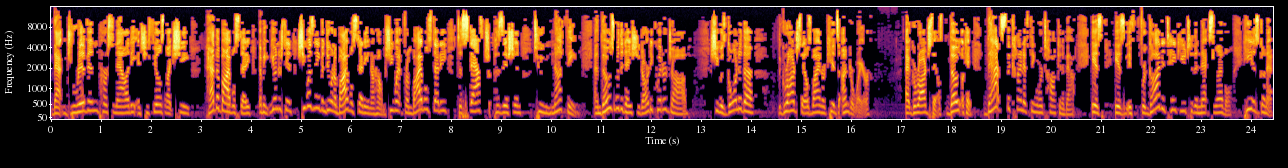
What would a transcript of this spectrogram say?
that driven personality and she feels like she had the Bible study. I mean, you understand, she wasn't even doing a Bible study in her home. She went from Bible study to staff position to nothing. And those were the days she'd already quit her job. She was going to the, the garage sales buying her kids underwear at garage sales. Those okay, that's the kind of thing we're talking about. Is is if for God to take you to the next level, He is going to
